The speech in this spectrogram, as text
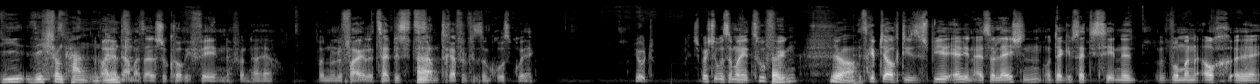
die sich schon kannten. War ja damals alles schon Koryphäen, ne? von daher. War nur eine Frage der Zeit, bis sie zusammentreffen ja. für so ein großes Projekt. Gut. Ich möchte übrigens mal hinzufügen, ja. es gibt ja auch dieses Spiel Alien Isolation und da gibt's halt die Szene, wo man auch äh,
